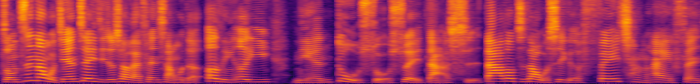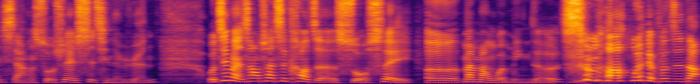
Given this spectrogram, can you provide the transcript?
总之呢，我今天这一集就是要来分享我的二零二一年度琐碎大事。大家都知道我是一个非常爱分享琐碎事情的人。我基本上算是靠着琐碎而慢慢闻名的，是吗？我也不知道。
